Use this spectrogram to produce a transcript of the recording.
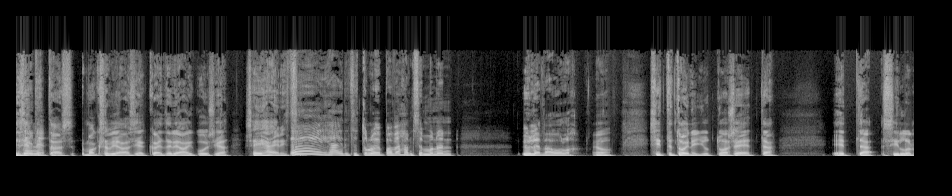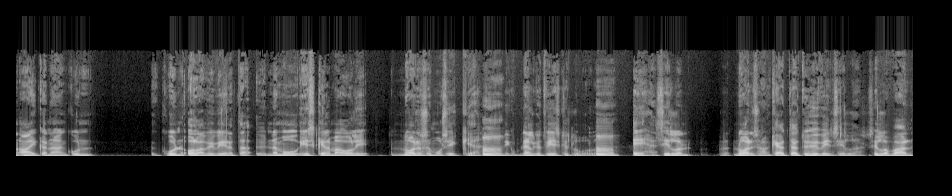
Ja Se sitten ne- taas maksavia asiakkaita, eli aikuisia, se ei häiritse. Ei häiritse, tulee jopa vähän semmoinen ylevä olo. Joo. Sitten toinen juttu on se, että, että silloin aikanaan, kun, kun Olavi Virta ynnä muu iskelmä oli nuorisomusiikkia, mm. niin kuin 40-50-luvulla, mm. eihän silloin, nuorisohan käyttäytyi hyvin silloin. Silloin vaan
